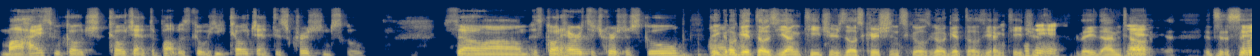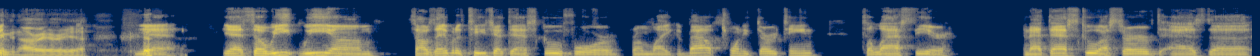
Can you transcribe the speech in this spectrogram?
my high school coach coach at the public school, he coached at this Christian school. So um, it's called Heritage Christian School. They go Um, get those young teachers. Those Christian schools go get those young teachers. They, I'm telling you, it's the same in our area. yeah, yeah. So we we um so I was able to teach at that school for from like about 2013 to last year, and at that school I served as the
